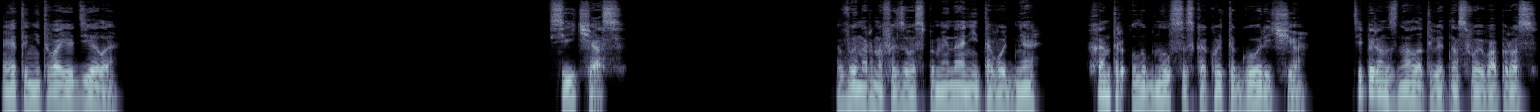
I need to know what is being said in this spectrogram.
Это не твое дело. Сейчас. Вынырнув из воспоминаний того дня, Хантер улыбнулся с какой-то горечью. Теперь он знал ответ на свой вопрос.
